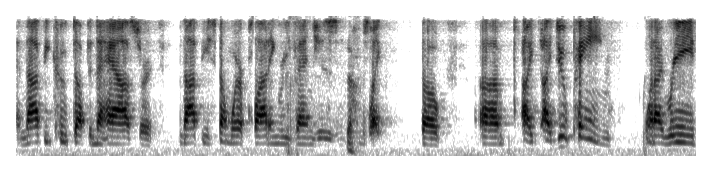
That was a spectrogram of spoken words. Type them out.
and not be cooped up in the house or not be somewhere plotting revenges and things like. I, I do pain when I read,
